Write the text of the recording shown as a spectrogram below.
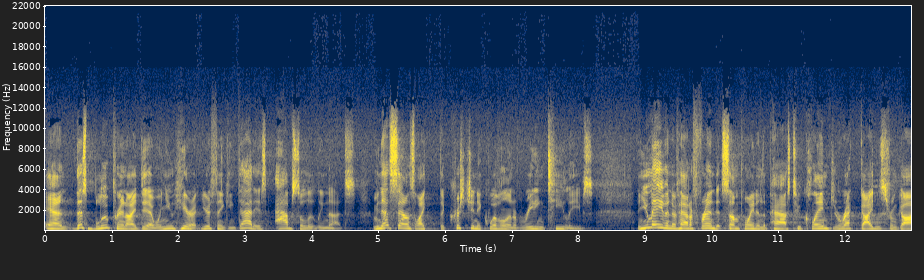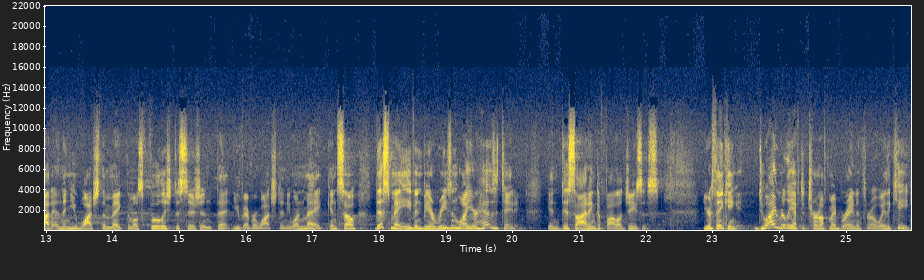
And this blueprint idea, when you hear it, you're thinking, that is absolutely nuts. I mean, that sounds like the Christian equivalent of reading tea leaves. And you may even have had a friend at some point in the past who claimed direct guidance from God, and then you watch them make the most foolish decision that you've ever watched anyone make. And so, this may even be a reason why you're hesitating in deciding to follow Jesus. You're thinking, do I really have to turn off my brain and throw away the key?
